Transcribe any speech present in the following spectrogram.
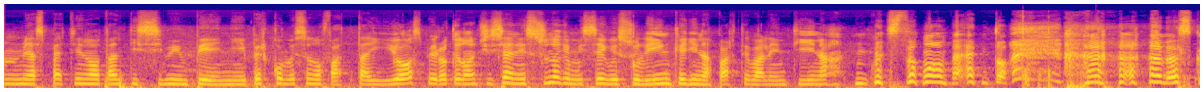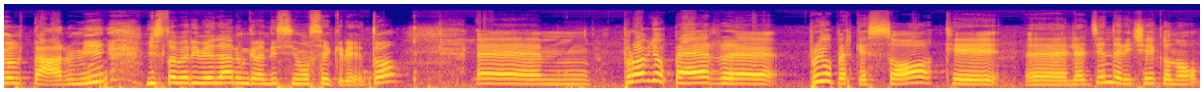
mi aspettino tantissimi impegni per come sono fatta io, spero che non ci sia nessuno che mi segue su LinkedIn a parte Valentina in questo momento ad ascoltarmi, mi sto per rivelare un grandissimo segreto. Ehm, proprio per proprio perché so che eh, le aziende ricercano,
